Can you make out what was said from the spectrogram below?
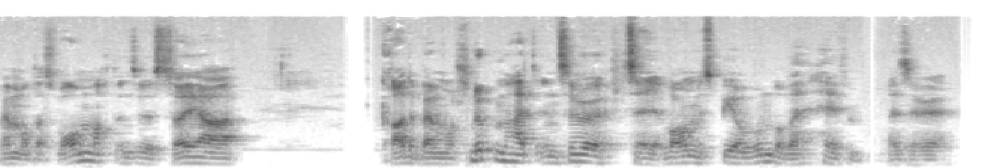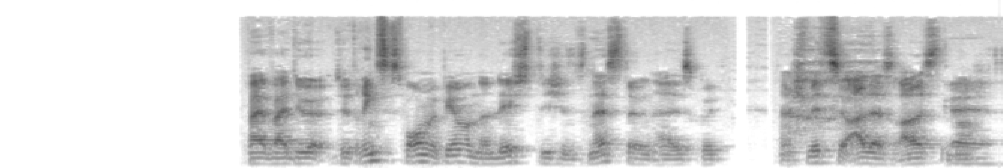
wenn man das warm macht und so, es soll ja, gerade wenn man Schnuppen hat und so, soll warmes Bier wunderbar helfen. Also, weil, weil du, du trinkst das warme Bier und dann legst du dich ins Neste und alles gut. Dann schwitzt du alles raus. die. Geil.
